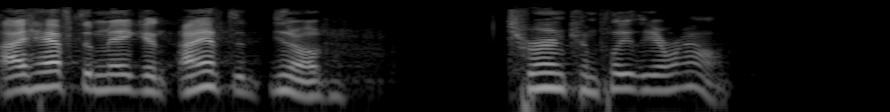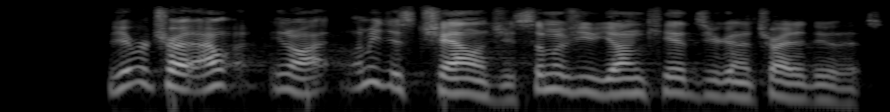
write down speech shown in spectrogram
I have to make an, I have to, you know, turn completely around. Have you ever tried? I, you know, let me just challenge you. Some of you young kids, you're going to try to do this.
